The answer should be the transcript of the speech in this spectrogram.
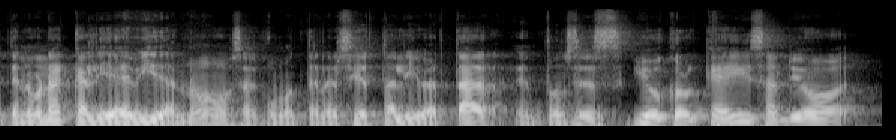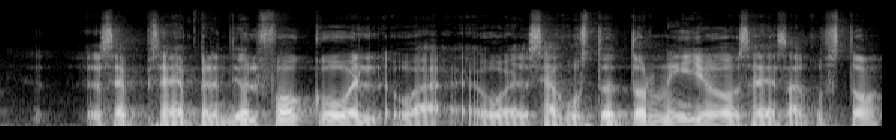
tener una calidad de vida, ¿no? O sea, como tener cierta libertad. Entonces yo creo que ahí salió, se, se me prendió el foco o, el, o, se ajustó el tornillo o se desajustó.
